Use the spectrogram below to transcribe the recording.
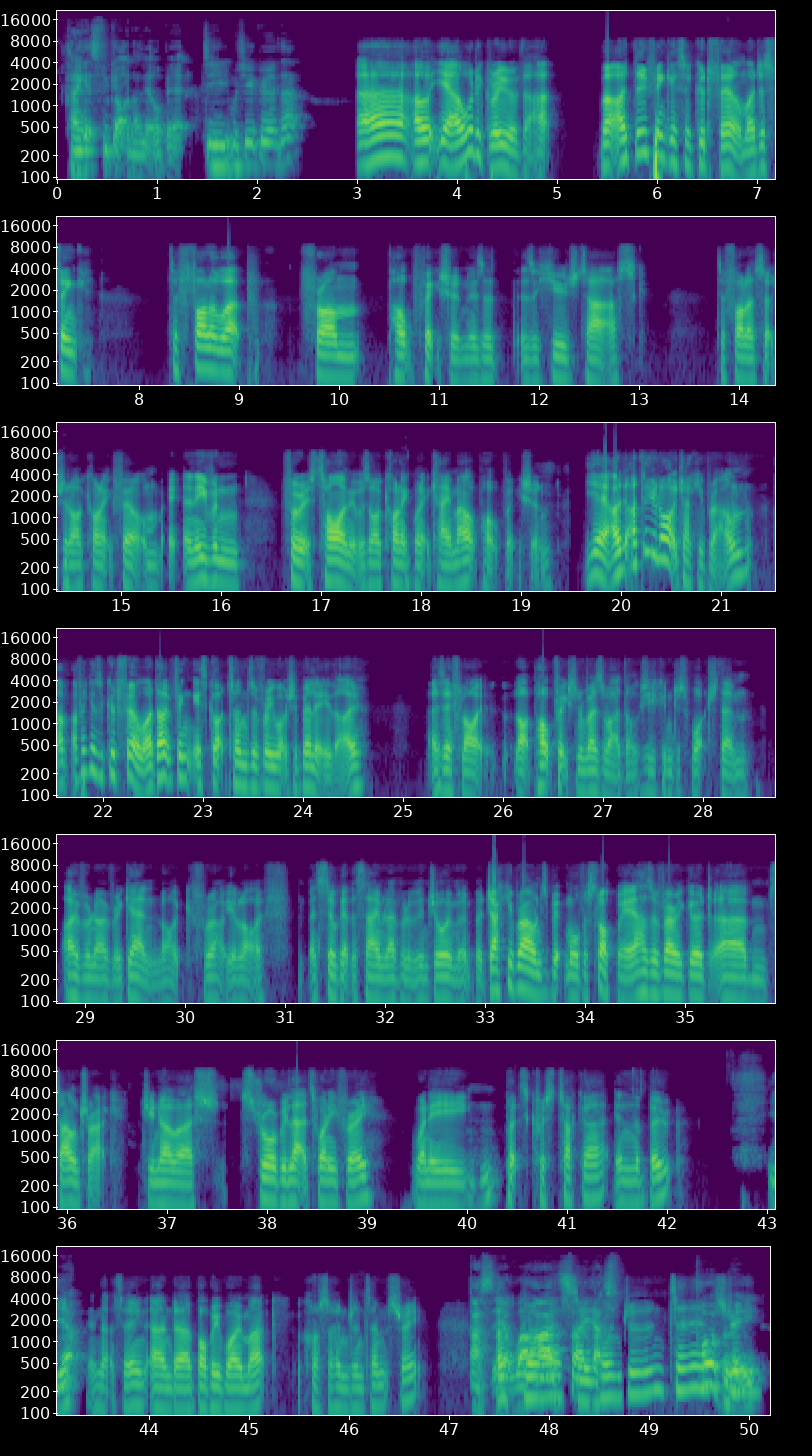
kind of gets forgotten a little bit. Do you, would you agree with that? Uh, oh yeah, I would agree with that. But I do think it's a good film. I just think to follow up from Pulp Fiction is a is a huge task. To follow such an iconic film, and even for its time, it was iconic when it came out. Pulp Fiction. Yeah, I, I do like Jackie Brown. I, I think it's a good film. I don't think it's got tons of rewatchability though, as if like like Pulp Fiction and Reservoir Dogs, you can just watch them over and over again, like throughout your life, and still get the same level of enjoyment. But Jackie Brown's a bit more of a slog, but it has a very good um, soundtrack. Do you know uh, Strawberry Letter Twenty Three when he Mhm. puts Chris Tucker in the boot Yep, in that scene, and uh, Bobby Womack across 110th Street? that's yeah. Well, I'd say that's 110th probably Street.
